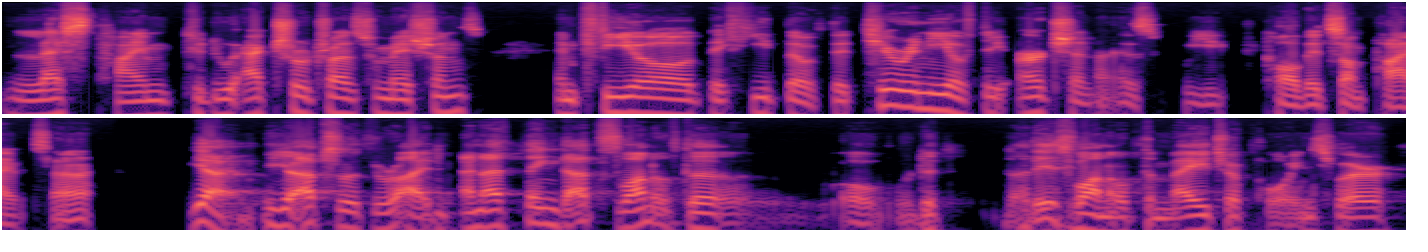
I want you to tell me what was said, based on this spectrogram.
less time to do actual transformations and feel the heat of the tyranny of the urchin, as we call it sometimes. Huh? Yeah, you're absolutely right. And I think that's one of the, oh, or that is one of the major points where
